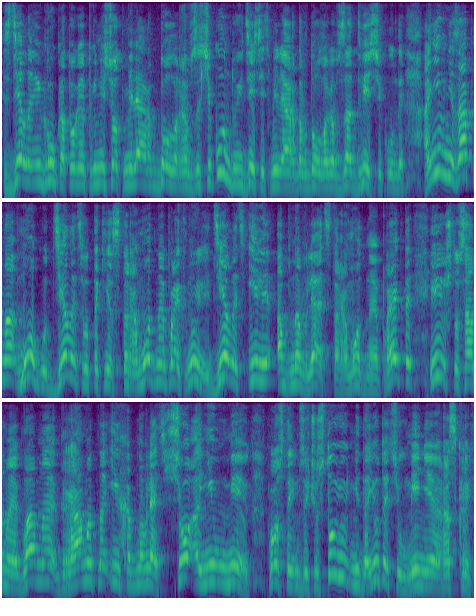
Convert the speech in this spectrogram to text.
«сделай игру, которая принесет миллиард долларов за секунду и 10 миллиардов долларов за 2 секунды, они внезапно могут делать вот такие старомодные проекты. Ну или делать, или обновлять старомодные проекты. И, что самое главное, грамотно их обновлять. Все они умеют. Просто им зачастую не дают эти умения раскрыть.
